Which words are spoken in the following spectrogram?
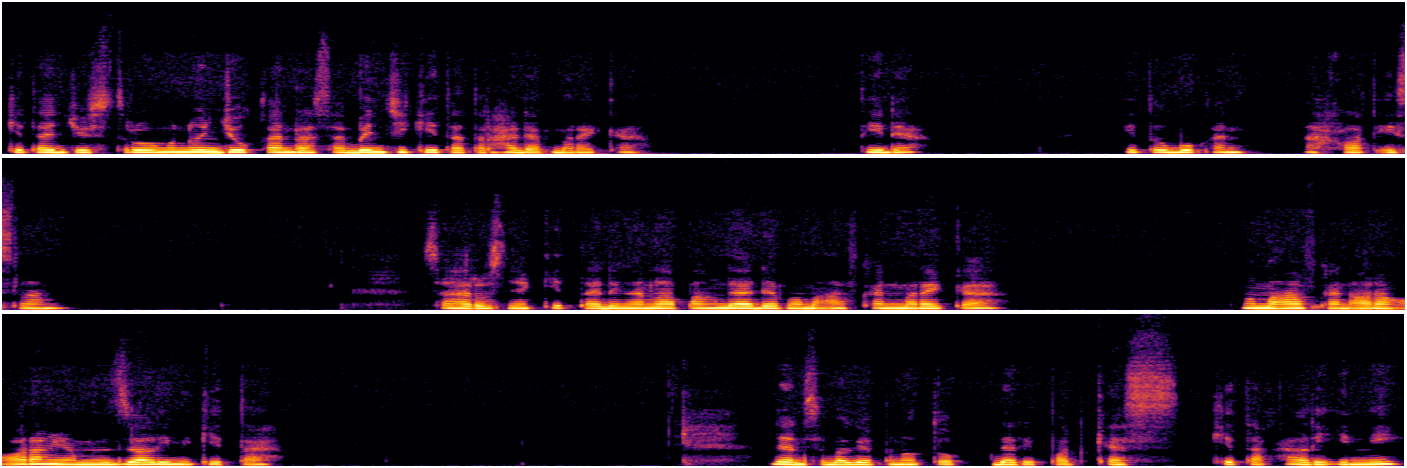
kita justru menunjukkan rasa benci kita terhadap mereka. Tidak, itu bukan akhlak Islam. Seharusnya kita dengan lapang dada memaafkan mereka, memaafkan orang-orang yang menzalimi kita. Dan sebagai penutup dari podcast kita kali ini,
